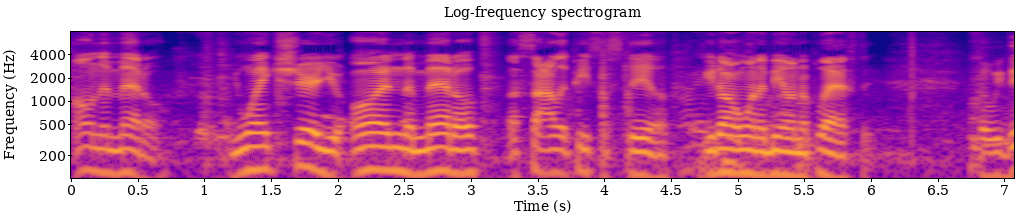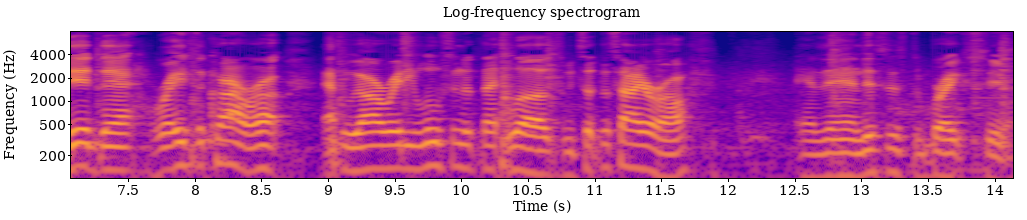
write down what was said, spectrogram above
on the metal. You make sure you're on the metal, a solid piece of steel. You don't want to be on the plastic. So we did that, raised the car up. After we already loosened the th lugs, we took the tire off. And then this is the brakes here.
